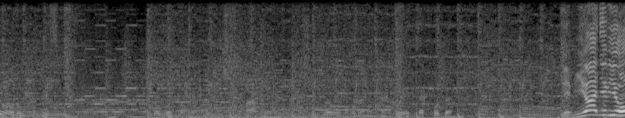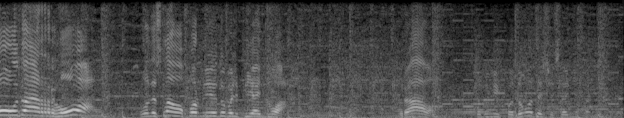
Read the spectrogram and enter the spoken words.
Чорному біло рухатись до. Найбільше напрямку, особливо коли такої Т1. Дем'янів його удар! Гол! Владислав оформлює дубль 5-2. Браво! Хто б міг подумати, що сьогодні так.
